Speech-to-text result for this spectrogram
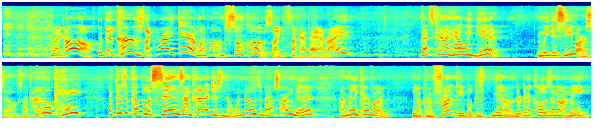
They're like, oh, but the curve is like right there. I'm like, oh, I'm so close. Like, it's not that bad, right? That's kind of how we get, and we deceive ourselves. Like, I'm okay. Like, there's a couple of sins I'm kind of just no one knows about, so I'm good. I'm really careful to, you know, confront people because, you know, they're going to close in on me.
